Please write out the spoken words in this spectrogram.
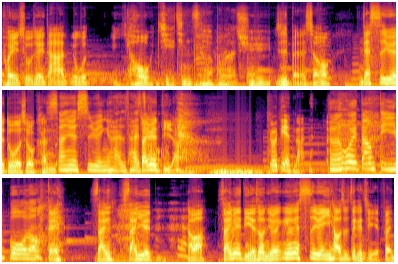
推出，所以大家如果以后解禁之后办法去日本的时候，你在四月多的时候看，三月四月应该还是太早，三月底啊。有点难，可能会当第一波喽。对，三三月底，好不好？三月底的时候，你就因为四月一号是这个节分，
